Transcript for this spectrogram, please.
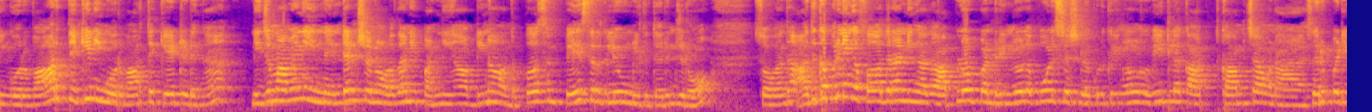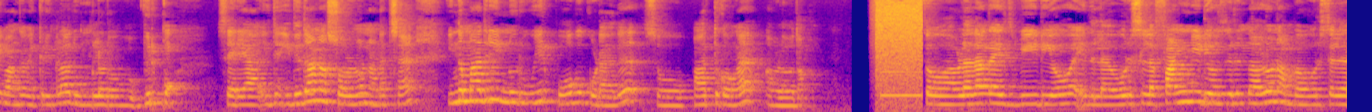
நீங்கள் ஒரு வார்த்தைக்கு நீங்கள் ஒரு வார்த்தை கேட்டுடுங்க. நிஜமாவே நீ இந்த இன்டென்ஷனோட தான் நீ பண்ணியா அப்படின்னு அந்த பர்சன் பேசுறதுலேயே உங்களுக்கு தெரிஞ்சிடும் ஸோ வந்து அதுக்கப்புறம் நீங்கள் ஃபர்தராக நீங்கள் அதை அப்லோட் பண்ணுறீங்களோ இல்லை போலீஸ் ஸ்டேஷனில் கொடுக்குறீங்களோ உங்கள் வீட்டில் கா காமிச்சா அவனை செருப்படி வாங்க வைக்கிறீங்களோ அது உங்களோட விருப்பம். சரியா? இது இதுதான் நான் சொல்லணும்னு நினச்சேன். இந்த மாதிரி இன்னொரு உயிர் போகக்கூடாது. ஸோ பார்த்துக்கோங்க. அவ்வளோதான் ஸோ அவ்வளோதாங்க இது வீடியோ இதில் ஒரு சில ஃபன் வீடியோஸ் இருந்தாலும் நம்ம ஒரு சில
